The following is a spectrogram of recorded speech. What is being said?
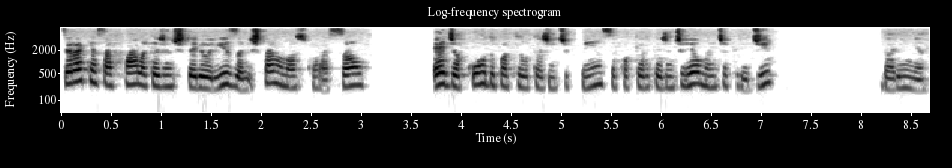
Será que essa fala que a gente exterioriza está no nosso coração? É de acordo com aquilo que a gente pensa, com aquilo que a gente realmente acredita? Darinha?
